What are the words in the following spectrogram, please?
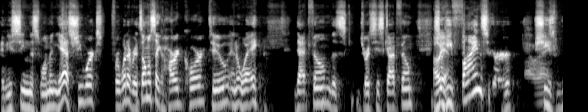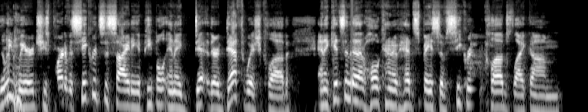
"Have you seen this woman? Yes, she works for whatever." It's almost like hardcore too, in a way. That film, this George C. Scott film. Oh, so yeah. he finds her. She's really weird. She's part of a secret society of people in a de- their Death Wish club, and it gets into that whole kind of headspace of secret clubs like, um,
